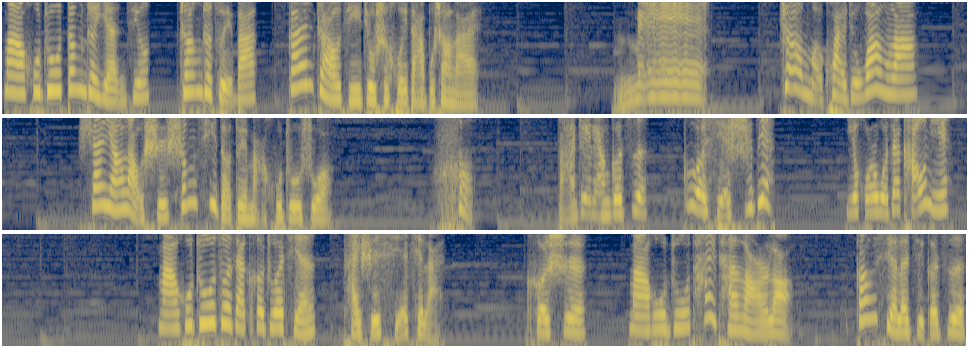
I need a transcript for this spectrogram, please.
马虎猪瞪着眼睛，张着嘴巴，干着急就是回答不上来。咩，这么快就忘啦？山羊老师生气的对马虎猪说：“哼，把这两个字各写十遍，一会儿我再考你。”马虎猪坐在课桌前开始写起来，可是马虎猪太贪玩了，刚写了几个字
